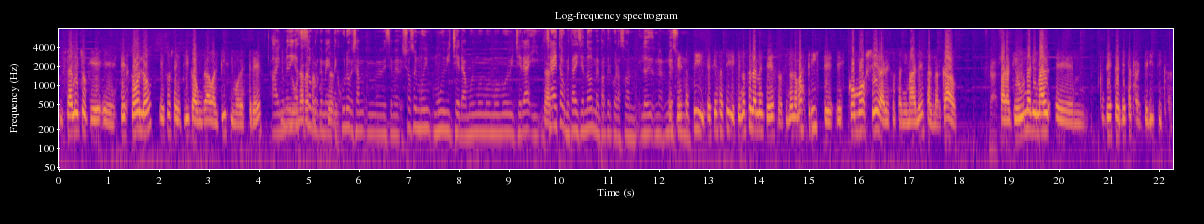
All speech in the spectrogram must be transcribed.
y ya el hecho que eh, esté solo, eso ya implica un grado altísimo de estrés. Ay, no me digas eso porque me, te juro que ya me- se me- yo soy muy muy bichera, muy muy muy muy muy bichera y Claro. ya esto que me estás diciendo me parte el corazón. Lo digo- no, no Es es que un- es así, es que es así, es que no solamente eso, sino lo más triste es cómo llegan esos animales al mercado. Claro. para que un animal eh, de, este, de estas características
